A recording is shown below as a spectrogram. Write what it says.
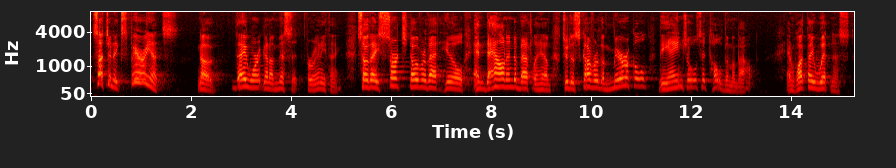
such an experience. No, they weren't going to miss it for anything. So they searched over that hill and down into Bethlehem to discover the miracle the angels had told them about. And what they witnessed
